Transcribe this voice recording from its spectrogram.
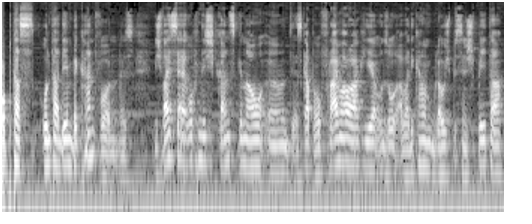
ob das unter dem bekannt worden ist. Ich weiß ja auch nicht ganz genau, äh, es gab auch Freimaurer hier und so, aber die kamen, glaube ich, ein bisschen später.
